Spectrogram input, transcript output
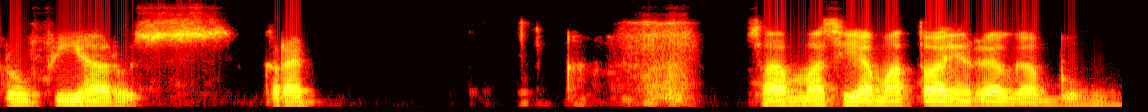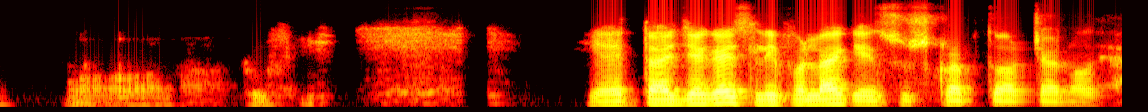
Ruffy harus keren. Sama si Yamato akhirnya gabung. Oh, Ruffy. Ya itu aja guys, leave a like and subscribe to our channel ya.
